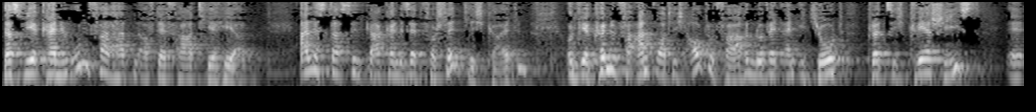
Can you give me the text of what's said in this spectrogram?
dass wir keinen Unfall hatten auf der Fahrt hierher. Alles das sind gar keine Selbstverständlichkeiten. Und wir können verantwortlich Auto fahren, nur wenn ein Idiot plötzlich querschießt äh,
